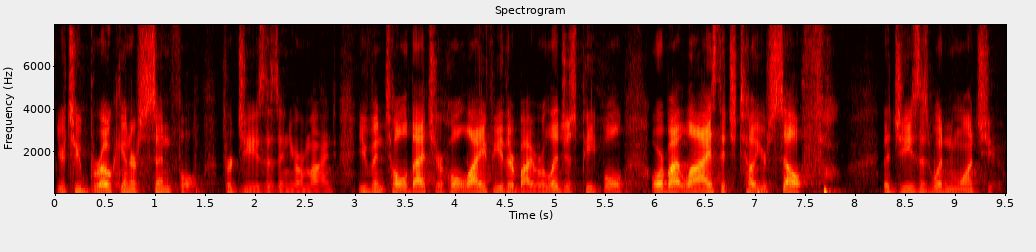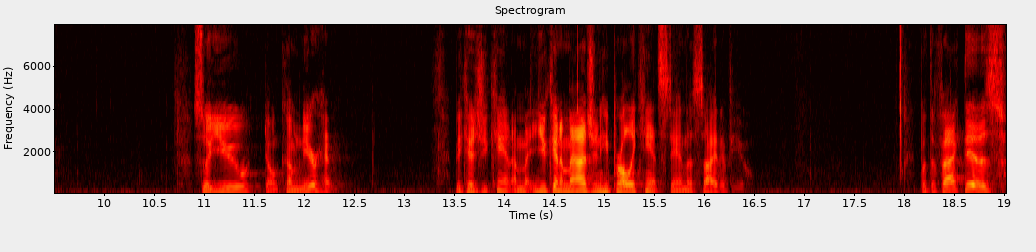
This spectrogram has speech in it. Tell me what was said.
You're too broken or sinful for Jesus in your mind. You've been told that your whole life, either by religious people or by lies that you tell yourself, that Jesus wouldn't want you. So you don't come near him because you, can't, you can imagine he probably can't stand the sight of you. But the fact is,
